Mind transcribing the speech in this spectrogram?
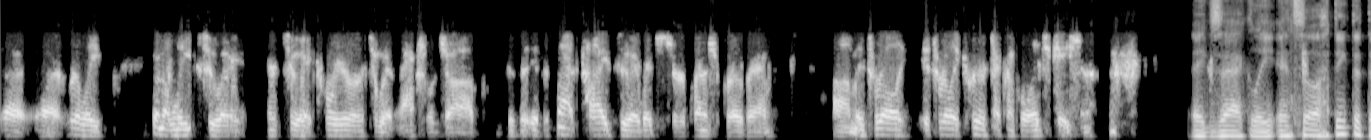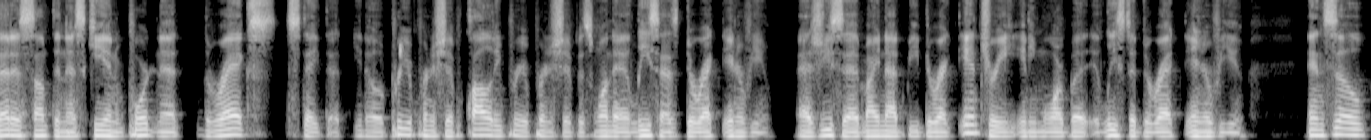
uh, uh, really going to lead to a to a career or to an actual job. Because if it's not tied to a registered apprenticeship program, um, it's really it's really career technical education. exactly, and so I think that that is something that's key and important. That the regs state that you know pre apprenticeship, quality pre apprenticeship is one that at least has direct interview as you said, might not be direct entry anymore, but at least a direct interview. And so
